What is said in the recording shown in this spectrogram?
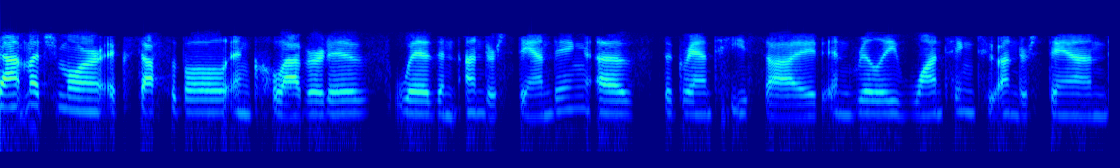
that much more accessible and collaborative with an understanding of the grantee side and really wanting to understand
